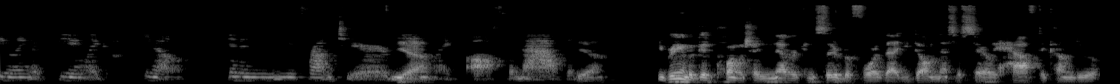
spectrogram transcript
feeling of being like, you know, in a new frontier, being Yeah. like off the map. And, Yeah. You bring up a good point, which I never considered before, that you don't necessarily have to come to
